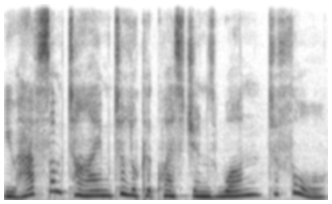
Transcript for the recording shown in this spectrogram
you have some time to look at questions 1 to 4.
